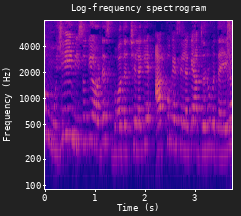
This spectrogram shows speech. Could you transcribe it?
तो मुझे ये मीशो के ऑर्डर्स बहुत अच्छे लगे। आपको कैसे लगे? आप ज़रूर बताइएगा।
